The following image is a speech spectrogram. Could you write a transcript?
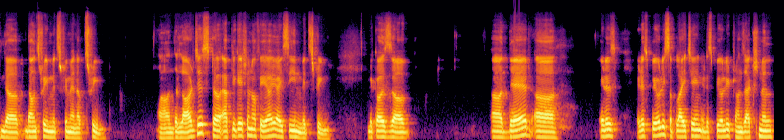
the downstream, midstream, and upstream. Uh, the largest uh, application of AI I see in midstream because uh, uh, there it is it is purely supply chain. It is purely transactional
